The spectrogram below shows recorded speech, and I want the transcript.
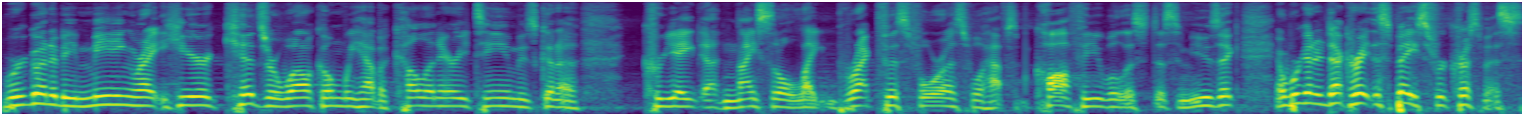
we're going to be meeting right here. Kids are welcome. We have a culinary team who's going to create a nice little light breakfast for us. We'll have some coffee, we'll listen to some music, and we're going to decorate the space for Christmas.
